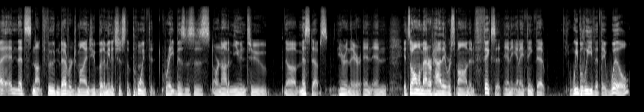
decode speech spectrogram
And that's not food and beverage, mind you, but I mean, it's just the point that great businesses are not immune to uh, missteps here and there, and and it's all a matter of how they respond and fix it. And and I think that we believe that they will,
